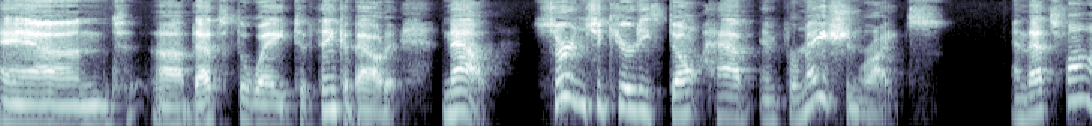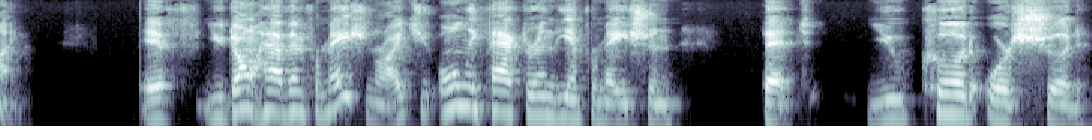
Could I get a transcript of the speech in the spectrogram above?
And uh, that's the way to think about it. Now, certain securities don't have information rights, and that's fine. If you don't have information rights, you only factor in the information that you could or should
